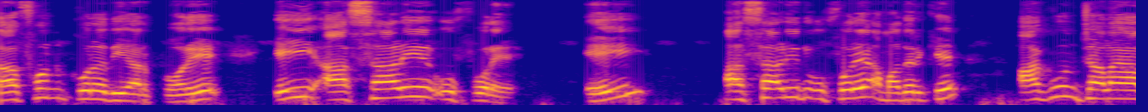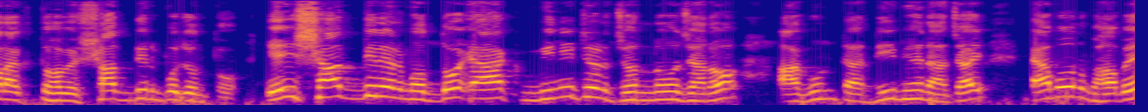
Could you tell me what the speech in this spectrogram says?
দাফন করে দেওয়ার পরে এই আষাঢ়ির উপরে, এই আষাঢ়ির উপরে আমাদেরকে আগুন জ্বালায়া রাখতে হবে সাত দিন পর্যন্ত। এই সাত দিনের মধ্যে এক মিনিটের জন্য যেন আগুনটা নিভে না যায় এমন ভাবে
